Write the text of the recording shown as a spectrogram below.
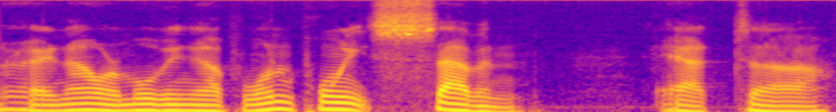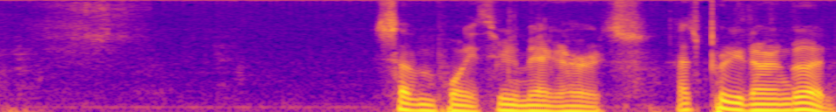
All right, now we're moving up 1.7 at uh, 7.3 megahertz. That's pretty darn good.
